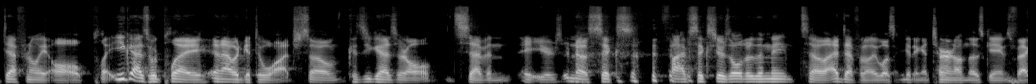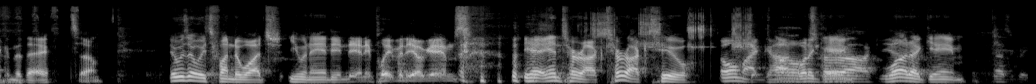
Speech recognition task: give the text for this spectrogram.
definitely all play. You guys would play, and I would get to watch. So because you guys are all seven, eight years, no, six, five, six years older than me, so I definitely wasn't getting a turn on those games back in the day. So. It was always fun to watch you and Andy and Danny play video games. yeah, and Turok. Turok too. Oh my god, Oh, what a Turok, game. yeah. What a game. That's great.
